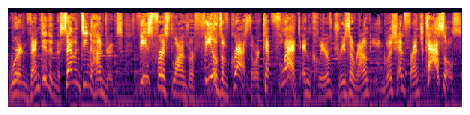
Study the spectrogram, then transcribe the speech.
were invented in the 1700s. These first lawns were fields of grass that were kept flat and clear of trees around English and French castles.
